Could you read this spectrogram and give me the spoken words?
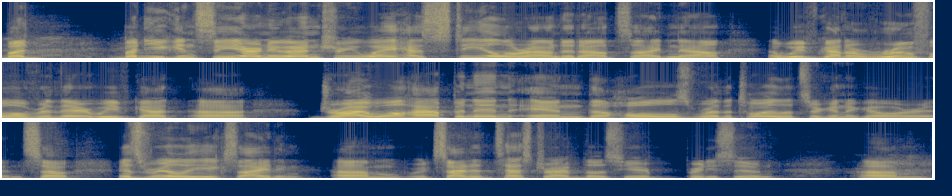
but But you can see our new entryway has steel around it outside now. And we've got a roof over there. We've got uh, drywall happening, and the holes where the toilets are going to go are in. So it's really exciting. Um, we're excited to test drive those here pretty soon. Um,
